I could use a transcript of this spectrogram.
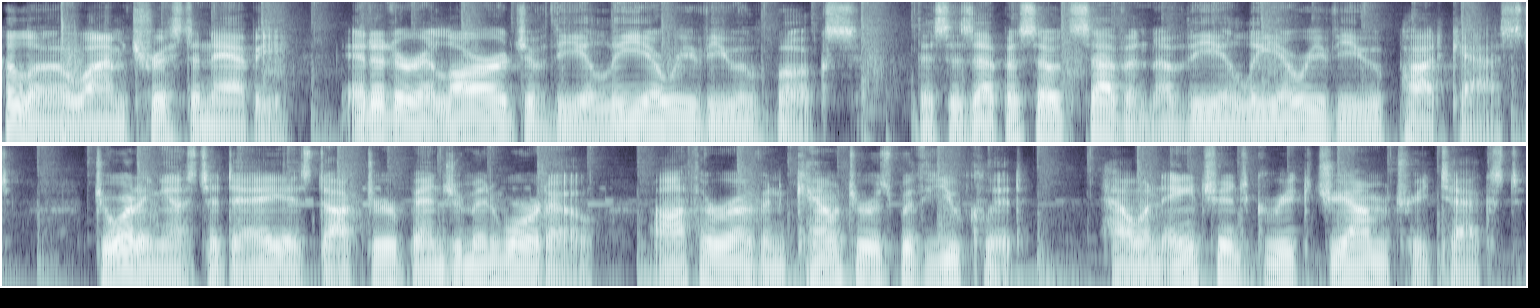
Hello, I'm Tristan Abbey, editor at large of the Aleo Review of Books. This is episode 7 of the Aleo Review podcast. Joining us today is Dr. Benjamin Wardhaugh, author of Encounters with Euclid How an Ancient Greek Geometry Text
